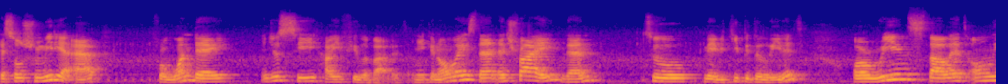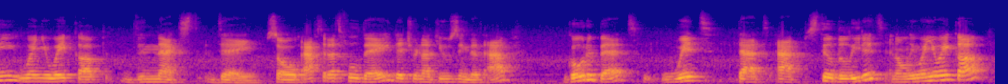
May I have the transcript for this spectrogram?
a social media app for one day and just see how you feel about it. And you can always then, and try then to maybe keep it deleted or reinstall it only when you wake up the next day. So after that full day that you're not using that app, go to bed with that app still deleted and only when you wake up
